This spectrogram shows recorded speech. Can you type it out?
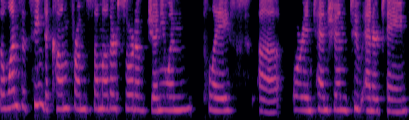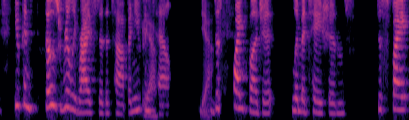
the ones that seem to come from some other sort of genuine place uh, or intention to entertain, you can those really rise to the top, and you can yeah. tell. Yeah. Despite budget limitations, despite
